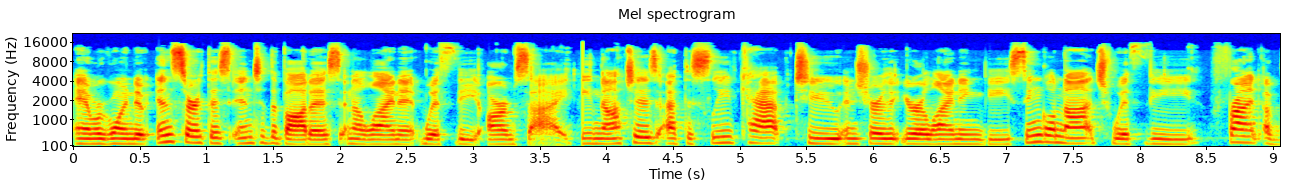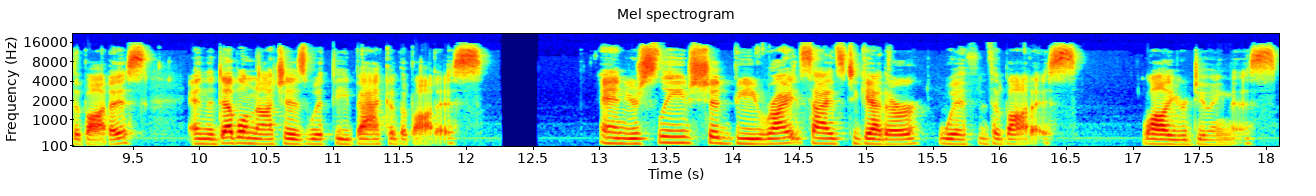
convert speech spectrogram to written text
And we're going to insert this into the bodice and align it with the armscye. The notches at the sleeve cap to ensure that you're aligning the single notch with the front of the bodice and the double notches with the back of the bodice. And your sleeves should be right sides together with the bodice while you're doing this.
